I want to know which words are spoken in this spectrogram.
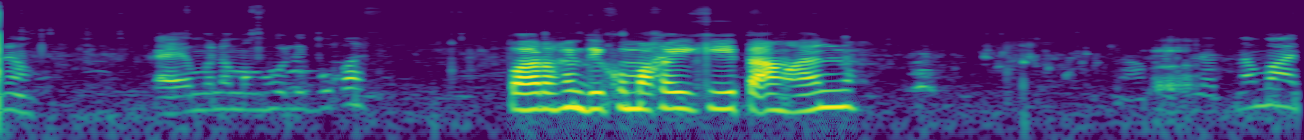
Ano? Kaya mo namang huli bukas. Parang hindi ko makikita ang ano. Nakulat naman.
